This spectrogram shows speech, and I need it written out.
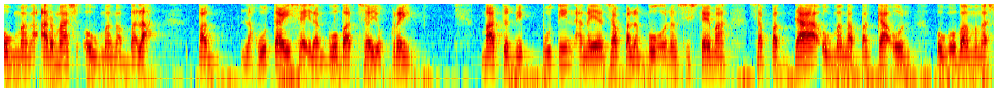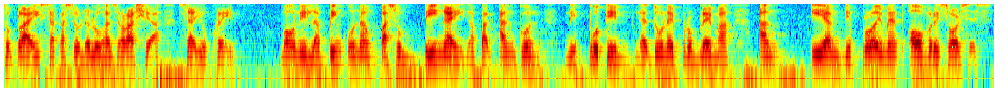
og mga armas og mga bala paglahutay sa ilang gubat sa Ukraine. Matod ni Putin ang ngayon sa palambuon ng sistema sa pagda og mga pagkaon ug ubang mga supply sa kasundaluhan sa Russia sa Ukraine. Mao ni labing unang pasumbingay nga pag-angkon ni Putin nga dunay problema ang iyang deployment of resources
